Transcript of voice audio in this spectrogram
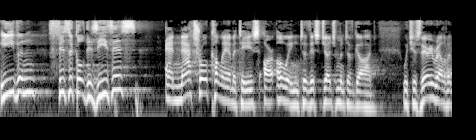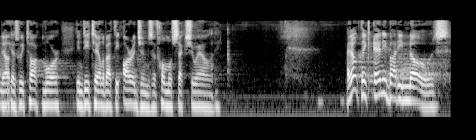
Even physical diseases and natural calamities are owing to this judgment of God, which is very relevant now as we talk more in detail about the origins of homosexuality. I don't think anybody knows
